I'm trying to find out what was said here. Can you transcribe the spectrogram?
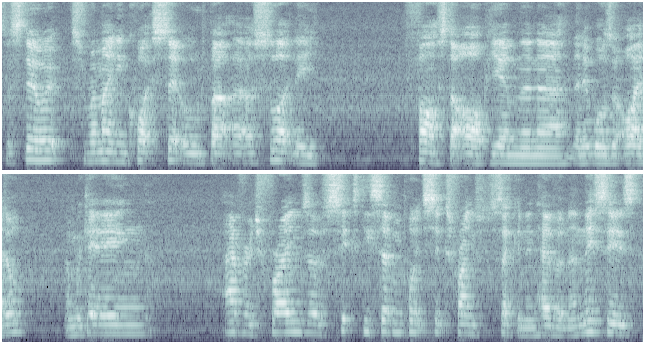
So still it's remaining quite settled but at a slightly faster RPM than, uh, than it was at idle. And we're getting average frames of 67.6 frames per second in Heaven. And this is,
